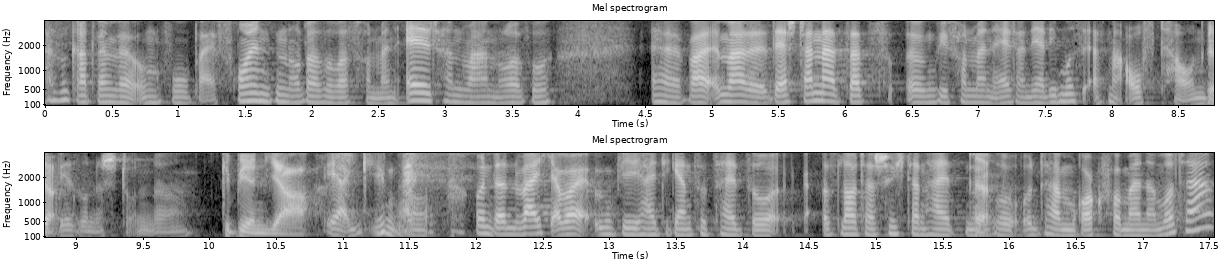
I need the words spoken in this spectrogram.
also gerade wenn wir irgendwo bei Freunden oder sowas von meinen Eltern waren oder so, äh, war immer der Standardsatz irgendwie von meinen Eltern, ja, die muss erstmal auftauen, gib Ja. ihr so eine Stunde. Gib ihr ein Ja. Ja, genau. Und dann war ich aber irgendwie halt die ganze Zeit so aus lauter Schüchternheit nur Ja. so unterm Rock von meiner Mutter.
